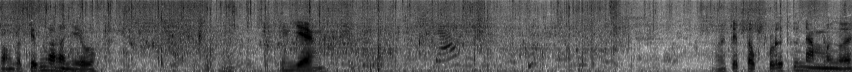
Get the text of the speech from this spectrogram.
con có trứng rất là nhiều luôn. Vàng vàng. Rồi, tiếp tục lưới thứ năm mọi người.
